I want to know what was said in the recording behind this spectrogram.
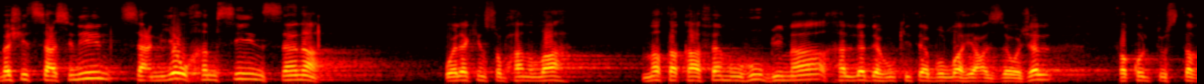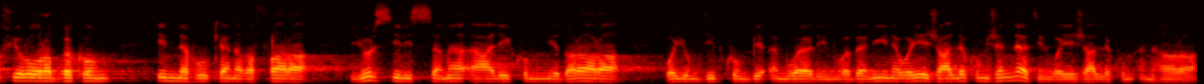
ماشي تسع سنين 950 سنة. ولكن سبحان الله نطق فمه بما خلده كتاب الله عز وجل. فقلت استغفروا ربكم إنه كان غفارا. يرسل السماء عليكم مضرارا ويمددكم بأموال وبنين ويجعل لكم جنات ويجعل لكم أنهارا.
